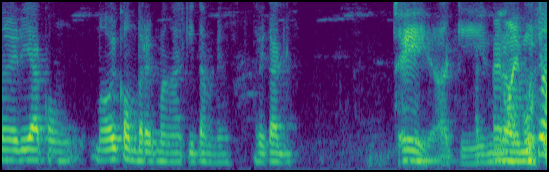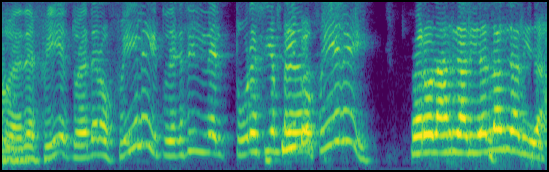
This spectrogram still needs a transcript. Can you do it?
me iría con, me voy con Bregman aquí también, Ricardo. Sí, aquí pero no hay mucho. Tú eres de, Philly, tú eres de los Phillies, tú, eres, tú eres siempre de los Phillies. Pero la realidad es la realidad.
